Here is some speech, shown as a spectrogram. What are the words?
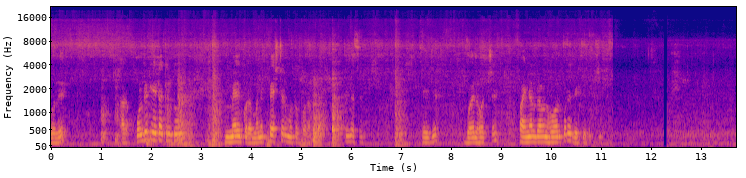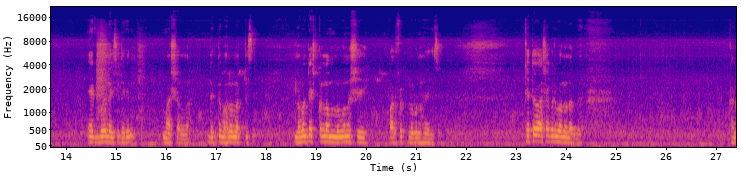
গলে আর অলরেডি এটা কিন্তু মেল করা মানে পেস্টের মতো করা। ঠিক আছে? এই যে বয়েল হচ্ছে। ফাইনাল রাউন্ড হওয়ার পরে দেখিয়ে দিচ্ছি। এক বয়েল আইসে দেখেন মার্শাল্লাহ দেখতে ভালো লাগতেছে। লবণ টেস্ট করলাম, লবণও সেই পারফেক্ট লবণ হয়ে গেছে। খেতেও আশা করি ভালো লাগবে। কারণ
